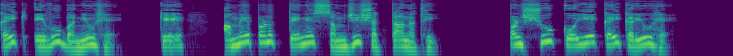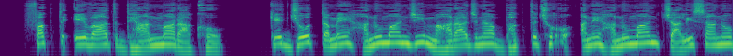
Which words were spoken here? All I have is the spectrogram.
કંઈક એવું બન્યું છે કે અમે પણ તેને સમજી શકતા નથી. પણ શું કોઈએ કંઈ કર્યું હે? ફક્ત એ વાત ધ્યાનમાં રાખો કે જો તમે હનુમાનજી મહારાજના ભક્ત છો અને હનુમાન ચાલીસાનો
